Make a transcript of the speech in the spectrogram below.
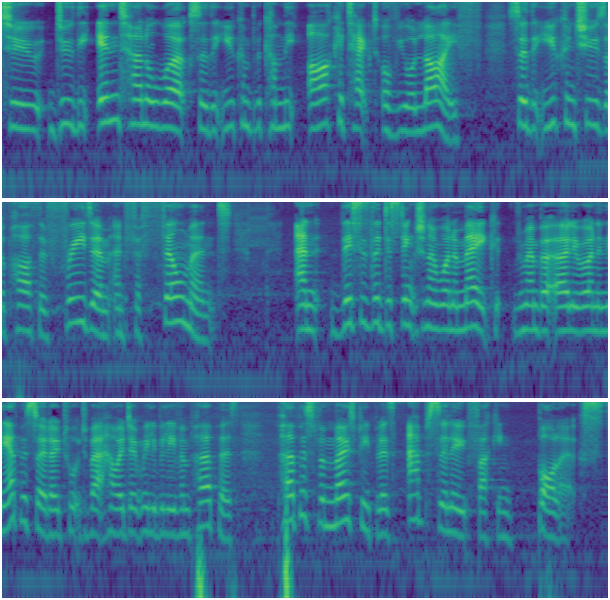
to do the internal work so that you can become the architect of your life, so that you can choose a path of freedom and fulfillment. And this is the distinction I want to make. Remember earlier on in the episode, I talked about how I don't really believe in purpose. Purpose for most people is absolute fucking bollocks.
